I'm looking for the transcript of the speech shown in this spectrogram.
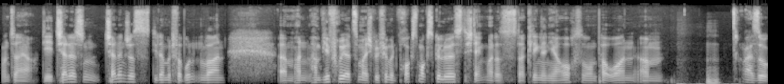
Und naja, die Challenges, die damit verbunden waren, ähm, haben wir früher zum Beispiel viel mit Proxmox gelöst. Ich denke mal, dass da klingeln ja auch so ein paar Ohren. Ähm, mhm. Also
